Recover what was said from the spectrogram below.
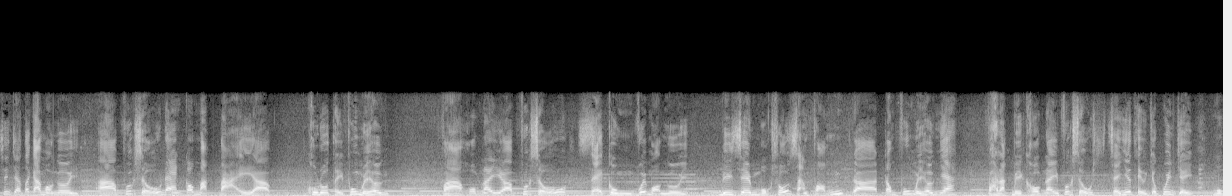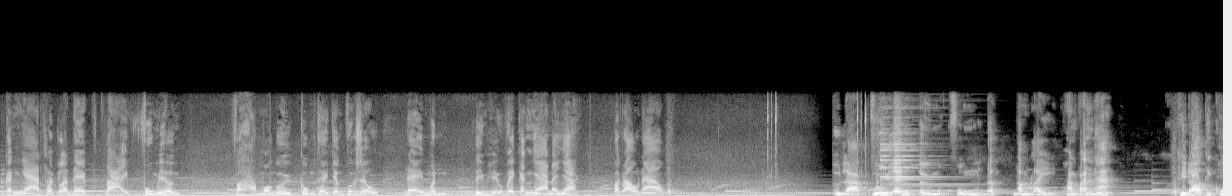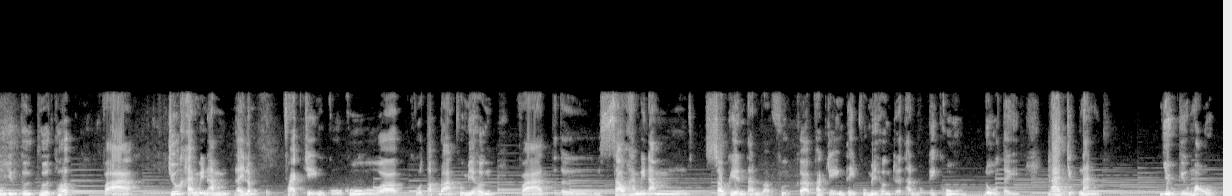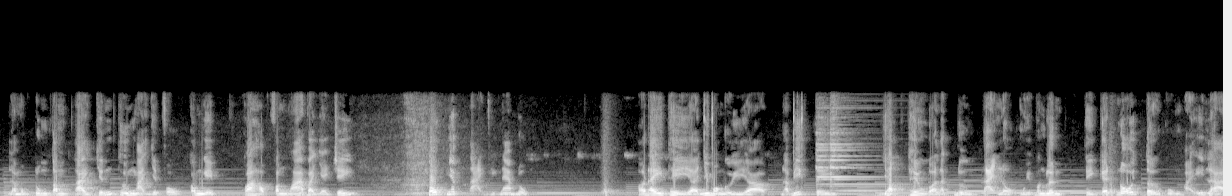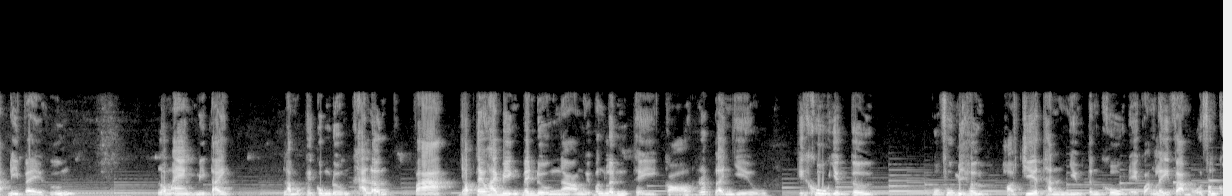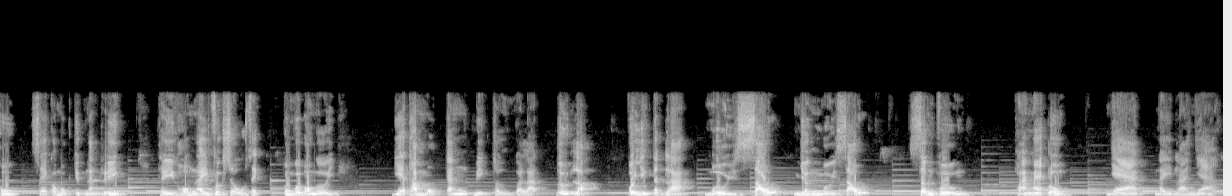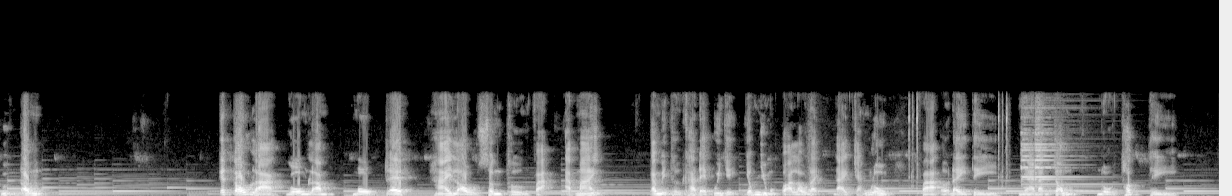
Xin chào tất cả mọi người. À, Phước Sửu đang có mặt tại à, khu đô thị Phú Mỹ Hưng. Và hôm nay à, Phước Sửu sẽ cùng với mọi người đi xem một số sản phẩm à, trong Phú Mỹ Hưng nha Và đặc biệt hôm nay Phước Sửu sẽ giới thiệu cho quý anh chị một căn nhà rất là đẹp tại Phú Mỹ Hưng. Và mọi người cùng theo chân Phước Sửu để mình tìm hiểu về căn nhà này nhé. Bắt đầu nào. Là vươn lên từ một vùng đất đầm lầy hoang vắng ha khi đó thì khu dân cư thưa thớt và trước 20 năm, đây là một phát triển của khu ờ, của tập đoàn Phú Mỹ Hưng và từ sau 20 năm sau khi hình thành và phước ờ, phát triển thì Phú Mỹ Hưng trở thành một cái khu đô thị đa chức năng, nhiều kiểu mẫu, là một trung tâm tài chính, thương mại, dịch vụ, công nghiệp, khoa học, văn hóa và giải trí tốt nhất tại Việt Nam luôn. Ở đây thì ờ, như mọi người đã biết thì dọc theo gọi là đường đại lộ Nguyễn Văn Linh thì kết nối từ quận 7 là đi về hướng Long An, miền Tây. Là một cái cung đường khá lớn. Và dọc theo hai biển, bên đường à, Nguyễn Văn Linh thì có rất là nhiều cái khu dân cư của Phú Mỹ Hưng. Họ chia thành nhiều từng khu để quản lý và mỗi phân khu sẽ có một chức năng riêng. Thì hôm nay Phước Sửu sẽ cùng với mọi người ghé thăm một căn biệt thự gọi là tứ lập, với diện tích là 16 nhân 16 sân vườn thoáng mát luôn. Nhà này là nhà hướng đông. Kết cấu là gồm làm một trệt hai lầu sân thượng và áp mái. Căn biệt thự khá đẹp quý vị giống như một tòa lâu đại, đại trắng luôn. Và ở đây thì nhà đang trống nội thất thì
